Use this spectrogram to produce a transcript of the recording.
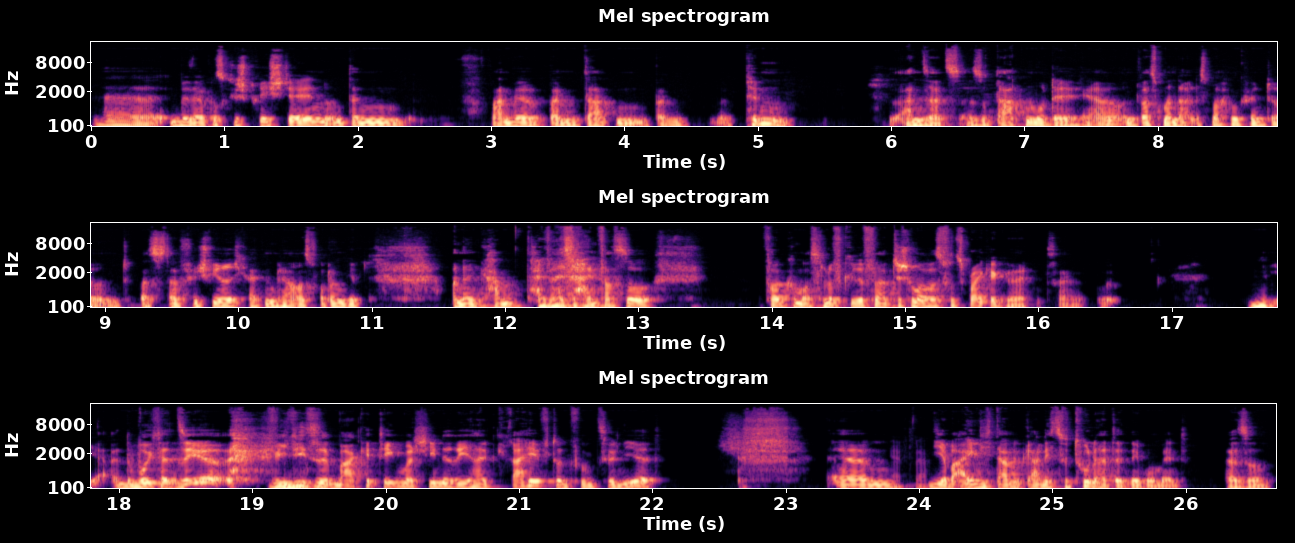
in, äh, im Bewerbungsgespräch stellen und dann waren wir beim Daten, beim PIM Ansatz, also Datenmodell, ja, und was man da alles machen könnte und was es da für Schwierigkeiten und Herausforderungen gibt. Und dann kam teilweise einfach so, vollkommen aus der Luft gegriffen, habt ihr schon mal was von Spriker gehört? Ja, wo ich dann sehe, wie diese Marketingmaschinerie halt greift und funktioniert, ähm, ja, die aber eigentlich damit gar nichts zu tun hatte in dem Moment. Also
